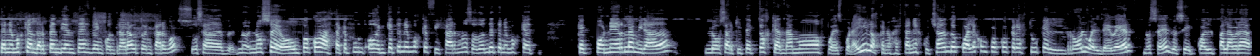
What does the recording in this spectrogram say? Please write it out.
tenemos que andar pendientes de encontrar autoencargos, o sea, no, no, sé, o un poco hasta qué punto, o en qué tenemos que fijarnos, o dónde tenemos que, que poner la mirada los arquitectos que andamos pues por ahí, los que nos están escuchando, ¿cuál es un poco crees tú que el rol o el deber, no sé, cuál palabra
